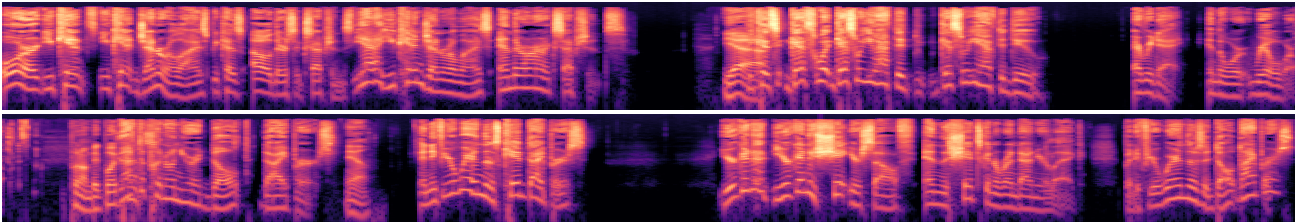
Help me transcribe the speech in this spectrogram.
or you can't you can't generalize because oh there's exceptions yeah you can generalize and there are exceptions Yeah, because guess what? Guess what you have to guess what you have to do every day in the wor- real world. put on big boy You have to put on your adult diapers, yeah, and if you're wearing those kid diapers, you're gonna you're gonna shit yourself, and the shit's gonna run down your leg. But if you're wearing those adult diapers,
